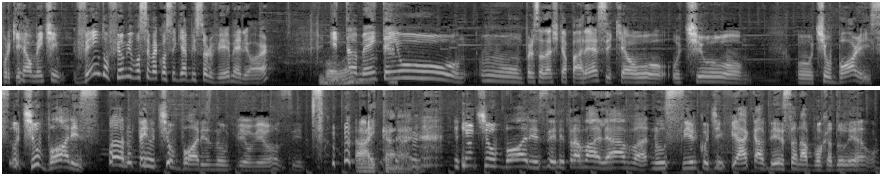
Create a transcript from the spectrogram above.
porque realmente vendo o filme você vai conseguir absorver melhor. Boa. E também tem o um personagem que aparece que é o, o tio o tio Boris. O tio Boris. Mano, tem o tio Boris no filme, assim. Ai, caralho. E o tio Boris, ele trabalhava no circo de enfiar a cabeça na boca do leão.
